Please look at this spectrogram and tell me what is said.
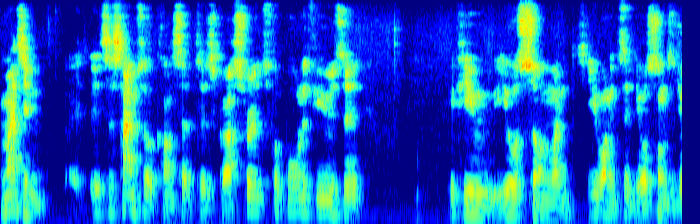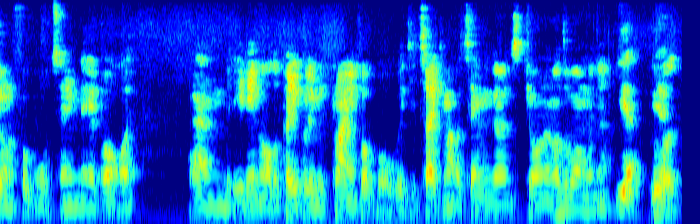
Imagine it's the same sort of concept as grassroots football. If you was a, if you your son went, you wanted to, your son to join a football team nearby, and he didn't like the people he was playing football with, you'd take him out of the team and go and join another one, wouldn't you? yeah, yeah, But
